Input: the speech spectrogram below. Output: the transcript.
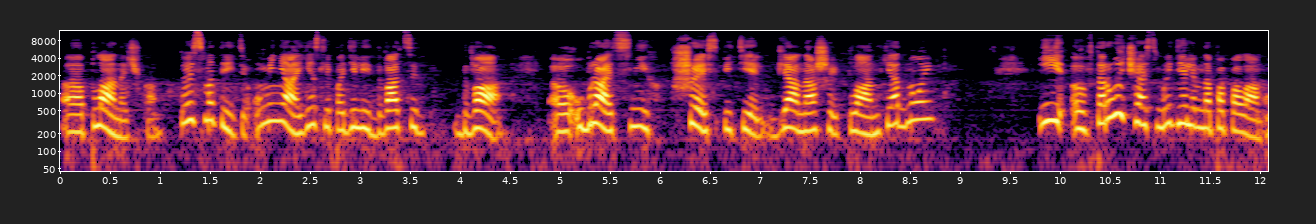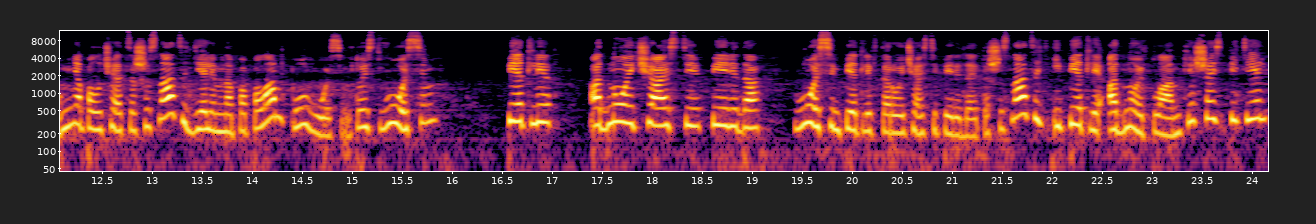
э, планочка. То есть смотрите, у меня если поделить 22, э, убрать с них 6 петель для нашей планки одной, и э, вторую часть мы делим напополам. У меня получается 16, делим напополам по 8. То есть 8 петли одной части переда, 8 петли второй части переда это 16, и петли одной планки 6 петель,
